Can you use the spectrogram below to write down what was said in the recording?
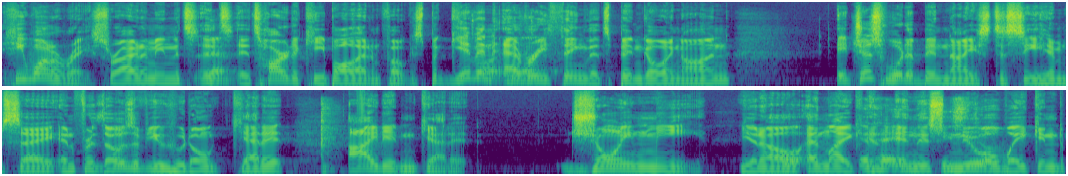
he won a race, right? I mean, it's it's yeah. it's hard to keep all that in focus. But given oh, well, everything that's been going on, it just would have been nice to see him say, and for those of you who don't get it, I didn't get it. Join me you know, Well, and like and in, hey, in this new still- awakened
